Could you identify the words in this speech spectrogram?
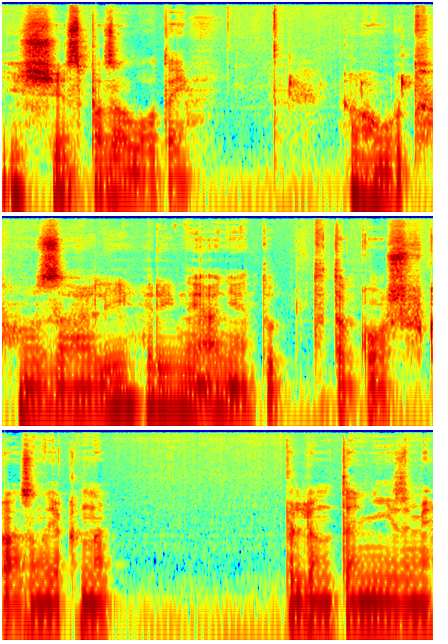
І ще з позолотой. Гурт взагалі рівний. А ні, тут також вказано, як на плюнтанізмі.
